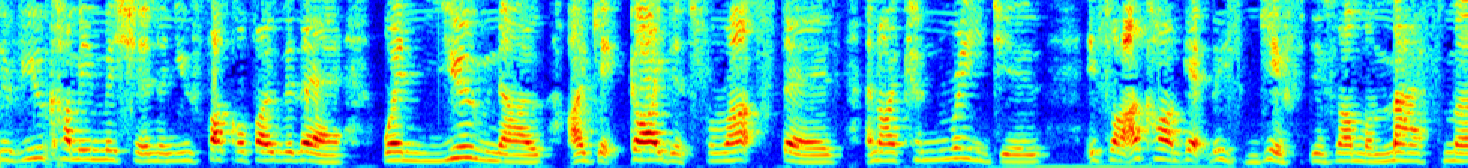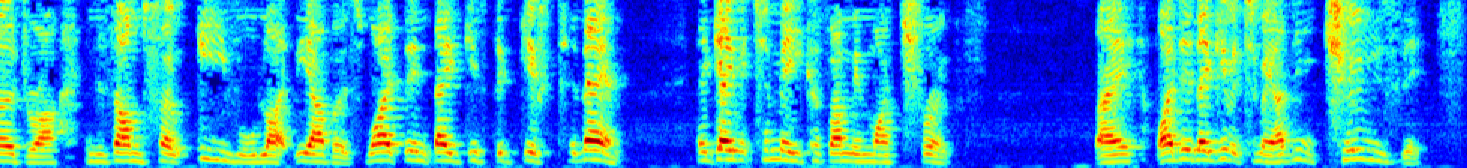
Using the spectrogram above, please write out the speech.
if you come in mission and you fuck off over there when you know I get guidance from upstairs and I can read you. It's like I can't get this gift if I'm a mass murderer and if I'm so evil like the others. Why didn't they give the gift to them? They gave it to me because I'm in my truth. Right? Why did they give it to me? I didn't choose this.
